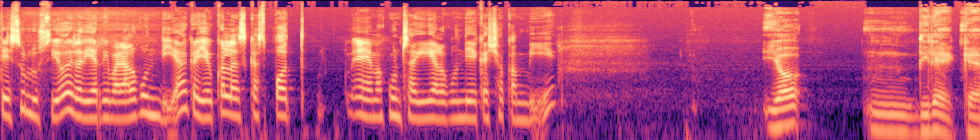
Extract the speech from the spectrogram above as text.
té solució? És a dir, arribarà algun dia? Creieu que, les, que es pot eh, aconseguir algun dia que això canvi? Jo mm, diré que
